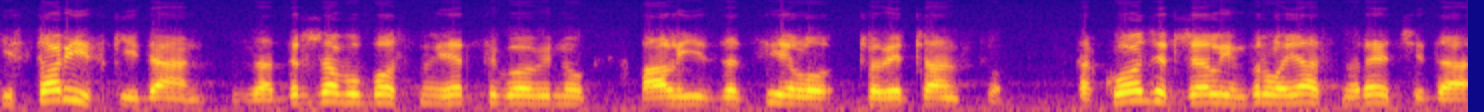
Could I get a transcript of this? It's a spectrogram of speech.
istorijski dan za državu Bosnu i Hercegovinu, ali i za cijelo čovečanstvo. Također želim vrlo jasno reći da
